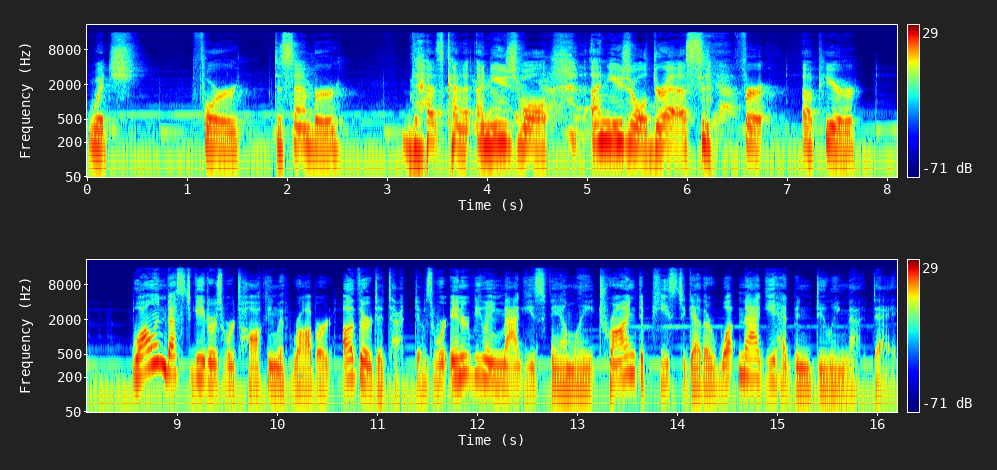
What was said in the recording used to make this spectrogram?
which for December, that's kind of unusual, unusual dress for up here. While investigators were talking with Robert, other detectives were interviewing Maggie's family, trying to piece together what Maggie had been doing that day.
